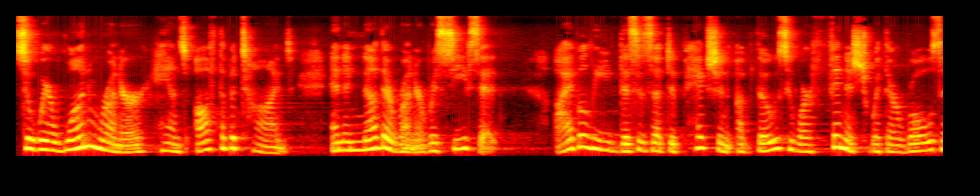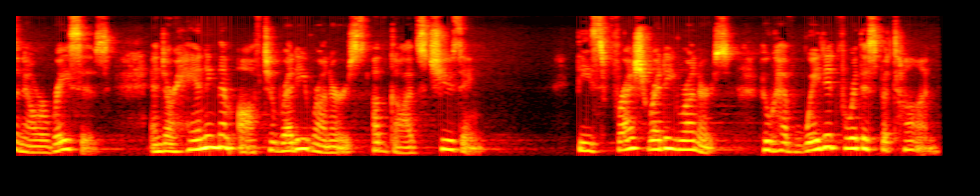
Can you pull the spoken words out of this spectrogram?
So, where one runner hands off the baton and another runner receives it, I believe this is a depiction of those who are finished with their roles in our races and are handing them off to ready runners of God's choosing. These fresh, ready runners who have waited for this baton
